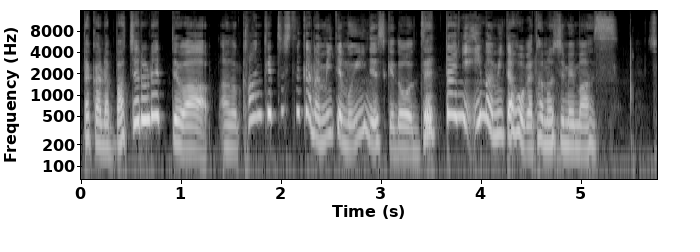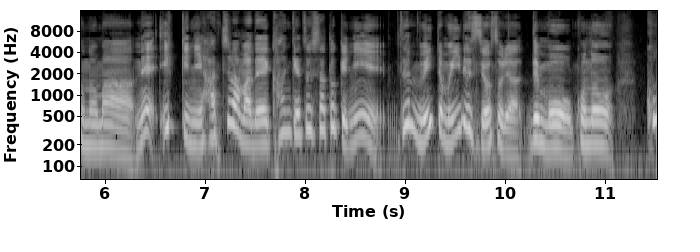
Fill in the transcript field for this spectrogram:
だから、バチェロレッテは、あの、完結してから見てもいいんですけど、絶対に今見た方が楽しめます。そのまあね、一気に8話まで完結した時に、全部見てもいいですよ、そりゃ。でも、この、考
